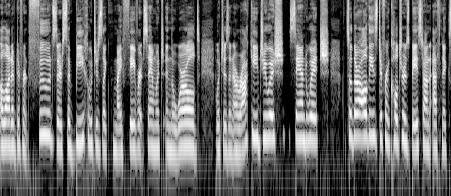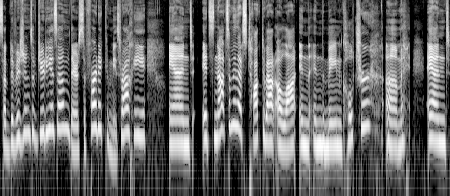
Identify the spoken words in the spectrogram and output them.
a lot of different foods. There's sabich, which is like my favorite sandwich in the world, which is an Iraqi Jewish sandwich. So there are all these different cultures based on ethnic subdivisions of Judaism. There's Sephardic, Mizrahi, and it's not something that's talked about a lot in in the main culture. Um, and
